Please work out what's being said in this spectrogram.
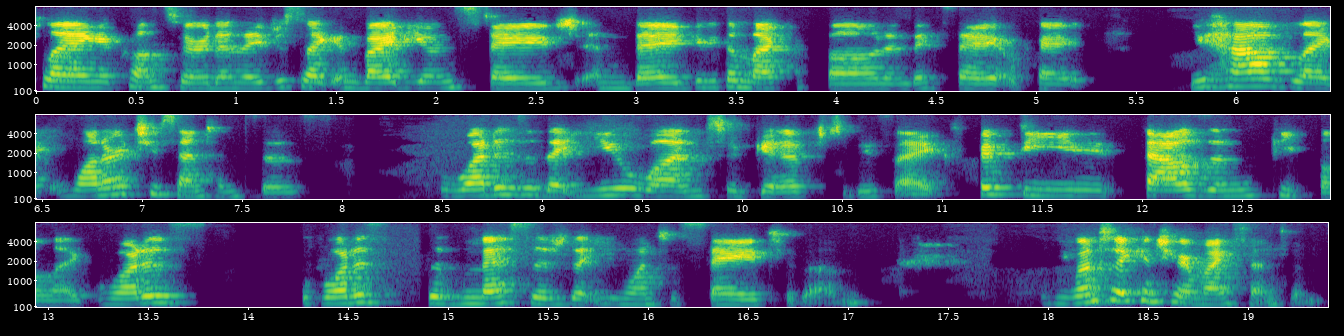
playing a concert, and they just like invite you on stage and they give you the microphone and they say, okay, you have like one or two sentences what is it that you want to give to these like 50,000 people? Like, what is what is the message that you want to say to them? If you want to, I can share my sentence.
